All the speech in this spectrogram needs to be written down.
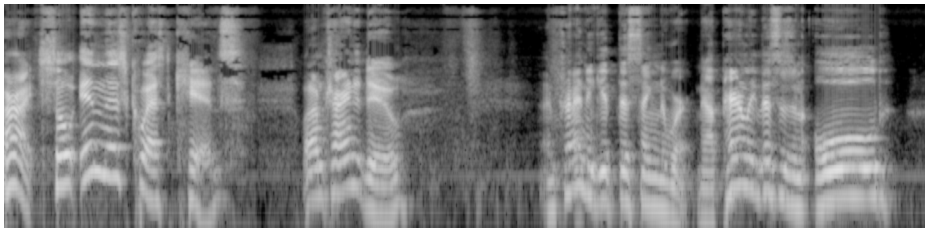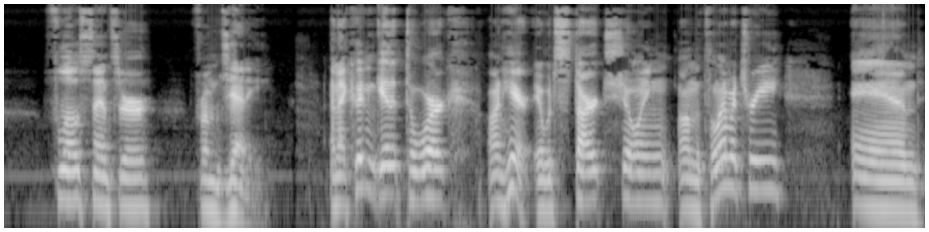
All right, so in this quest, kids, what I'm trying to do, I'm trying to get this thing to work. Now, apparently this is an old flow sensor from Jeti. And I couldn't get it to work on here. It would start showing on the telemetry and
